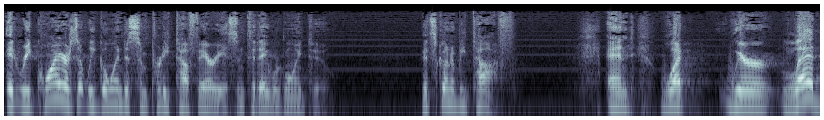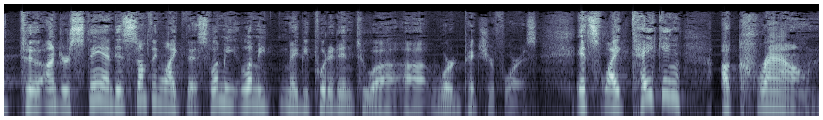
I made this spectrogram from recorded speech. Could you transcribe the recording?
It requires that we go into some pretty tough areas, and today we're going to. It's going to be tough. And what we're led to understand is something like this. Let me, let me maybe put it into a, a word picture for us. It's like taking a crown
